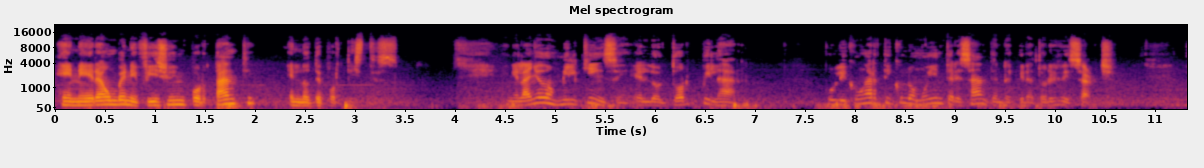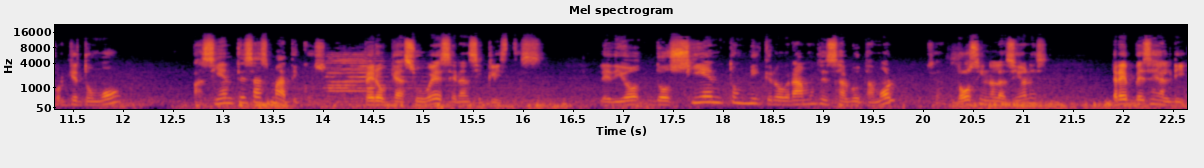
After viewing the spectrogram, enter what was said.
genera un beneficio importante en los deportistas. En el año 2015, el doctor Pilar publicó un artículo muy interesante en Respiratory Research, porque tomó pacientes asmáticos, pero que a su vez eran ciclistas. Le dio 200 microgramos de salbutamol, o sea, dos inhalaciones, tres veces al día.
